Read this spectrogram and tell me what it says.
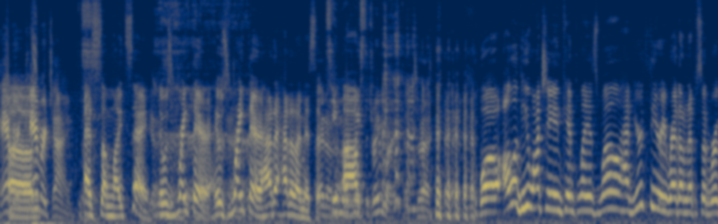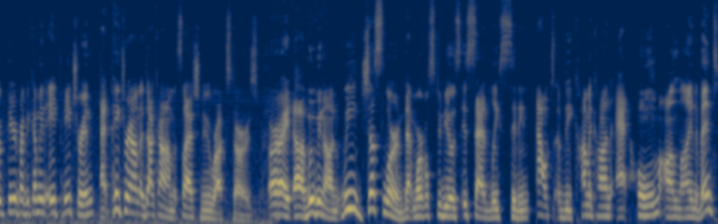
Hammer, Um, hammer time. As some might say. It was right there. It was right there. How did, how did I miss it? don't Teamwork Um, makes the dream work. That's right. Well, all of you watching can play as well. Have your theory read on an episode of Rogue Theory by becoming a patron at patreon.com slash new rockstars. All right, uh, moving on. We just learned that Marvel Studios is sadly sitting out of the Comic-Con at Home online event,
